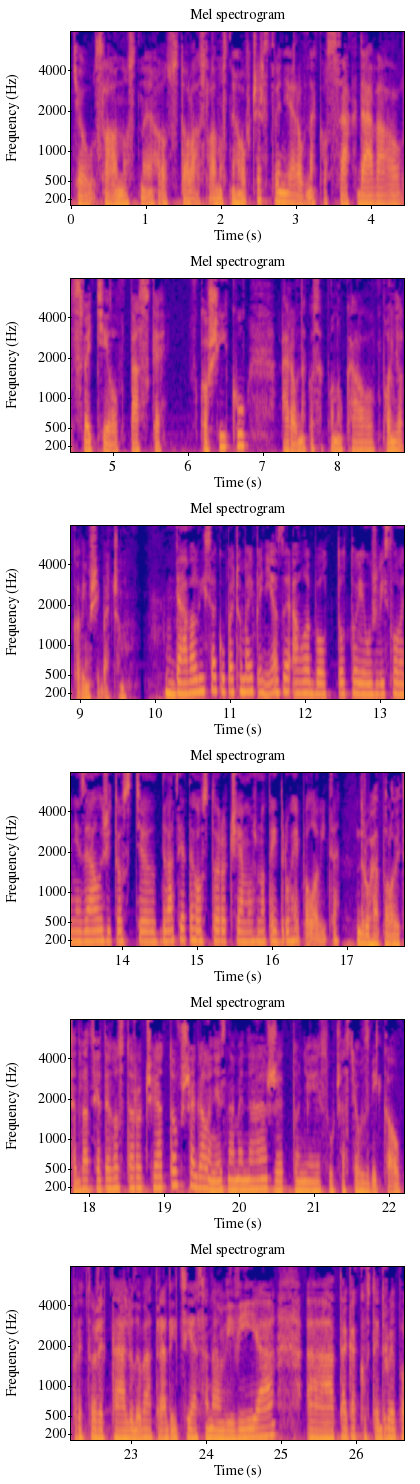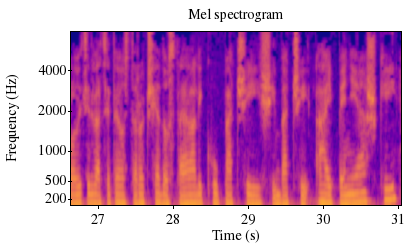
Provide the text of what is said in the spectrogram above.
súčasťou slávnostného stola, slávnostného občerstvenia. Rovnako sa dával svetil v paske v košíku a rovnako sa ponúkal pondelkovým šibačom. Dávali sa kúpačom aj peniaze, alebo toto je už vyslovene záležitosť 20. storočia, možno tej druhej polovice? Druhá polovica 20. storočia, to však ale neznamená, že to nie je súčasťou zvykov, pretože tá ľudová tradícia sa nám vyvíja a tak ako v tej druhej polovici 20. storočia dostávali kúpači, šibači aj peniažky,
